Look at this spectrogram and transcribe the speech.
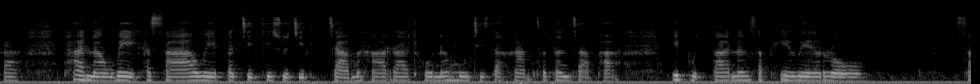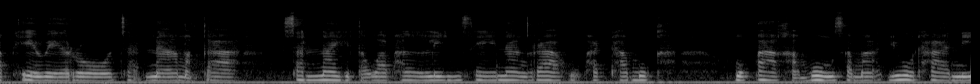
ราทานาเวคสาเวปจิตติสุจิติจามหาราโทนมูจิสหามสตันจาภะอิปุตตานังสเพเวโรสเพเวโรจะนามกา สันนหิตวาพลิงเซนางราหุพัทธมุขมุปาขามุงสมะโยธานิ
